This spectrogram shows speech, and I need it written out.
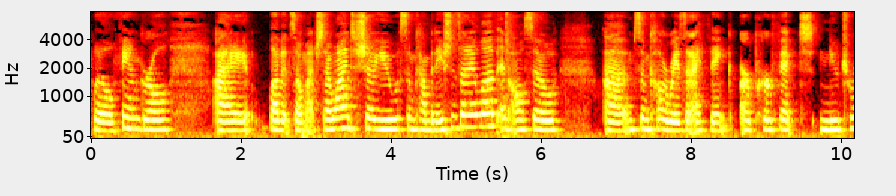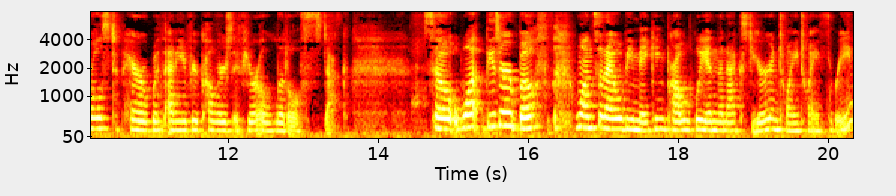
quill fangirl. I love it so much. So I wanted to show you some combinations that I love and also um, some colorways that I think are perfect neutrals to pair with any of your colors if you're a little stuck. So what these are both ones that I will be making probably in the next year in 2023.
